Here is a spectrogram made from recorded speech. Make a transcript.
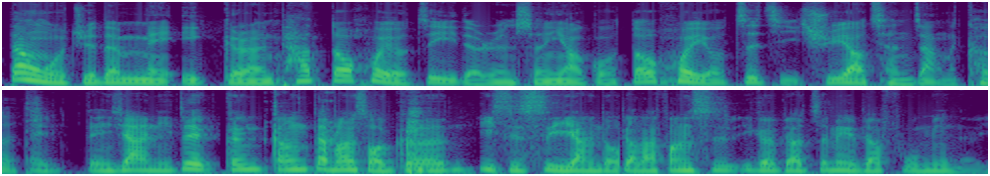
但我觉得每一个人他都会有自己的人生要过，都会有自己需要成长的课题。欸、等一下，你这跟刚代表那首歌意思是一样的，表达方式一个比较正面，一个比较负面而已，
